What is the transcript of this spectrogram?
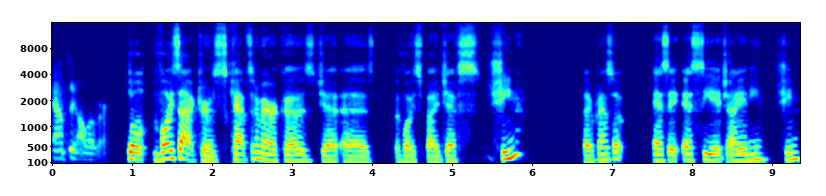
bouncing all over So voice actors, Captain America is Je- uh, voiced by Jeff Schine. Did I pronounce it? S A S C H I N E Schine.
